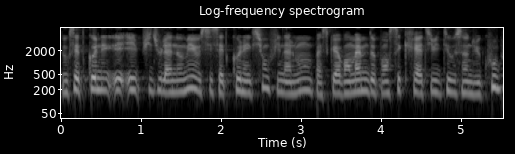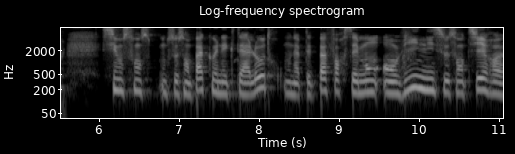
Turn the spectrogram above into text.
Donc cette et, et puis tu l'as nommé aussi cette connexion finalement, parce qu'avant même de penser créativité au sein du couple, si on ne se sent pas connecté à l'autre, on n'a peut-être pas forcément envie ni se sentir euh,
